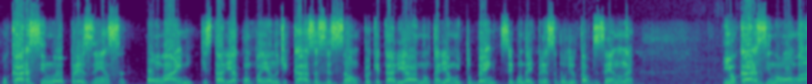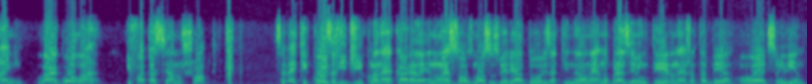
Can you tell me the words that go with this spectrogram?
o cara assinou presença online, que estaria acompanhando de casa a sessão, porque estaria, não estaria muito bem, segundo a imprensa do Rio estava dizendo, né? E o cara assinou online, largou lá e foi passear no shopping. Você vê que coisa ridícula, né, cara? É, não é só os nossos vereadores aqui, não, né? É no Brasil inteiro, né, JB, o Edson e Lino?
